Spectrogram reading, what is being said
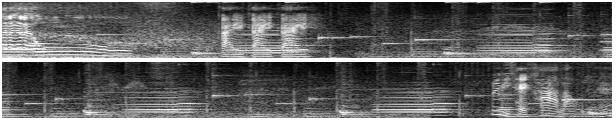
ะไรอะไรโอ้ไกลไกลไกล ฆ่าเราเลยนะ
